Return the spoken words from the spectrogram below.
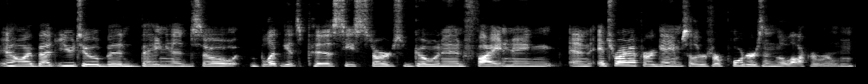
you know, I bet you two have been banging. So Blip gets pissed. He starts going in, fighting, and it's right after a game. So there's reporters in the locker room.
